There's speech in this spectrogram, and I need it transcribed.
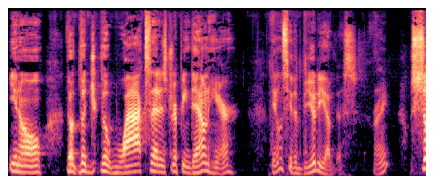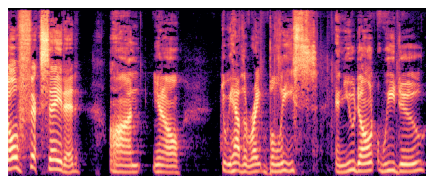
you know, the, the, the wax that is dripping down here. You don't see the beauty of this, right? So fixated on, you know, do we have the right beliefs? And you don't, we do.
